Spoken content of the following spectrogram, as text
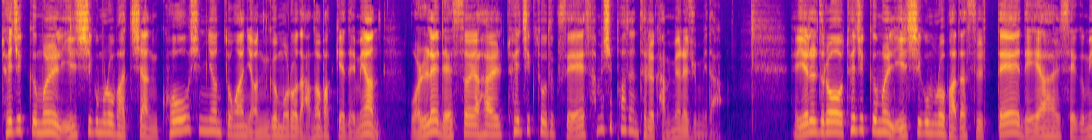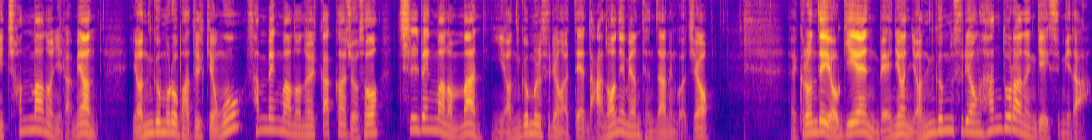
퇴직금을 일시금으로 받지 않고 10년 동안 연금으로 나눠 받게 되면 원래 냈어야 할 퇴직소득세의 30%를 감면해 줍니다. 예를 들어 퇴직금을 일시금으로 받았을 때 내야 할 세금이 1천만 원이라면 연금으로 받을 경우 300만 원을 깎아줘서 700만 원만 연금을 수령할 때 나눠내면 된다는 거죠. 그런데 여기엔 매년 연금 수령 한도라는 게 있습니다.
